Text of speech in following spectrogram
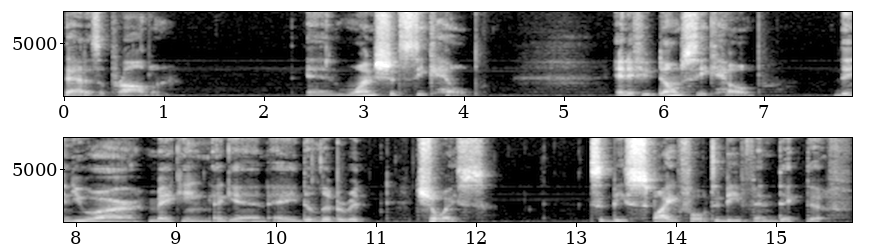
That is a problem. And one should seek help. And if you don't seek help, then you are making, again, a deliberate choice to be spiteful, to be vindictive,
